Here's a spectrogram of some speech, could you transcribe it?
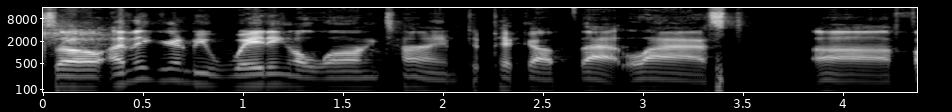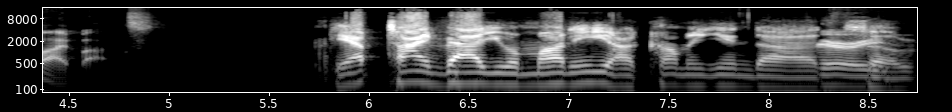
So I think you're going to be waiting a long time to pick up that last uh, five bucks. Yep, time value of money are coming into uh, Very so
